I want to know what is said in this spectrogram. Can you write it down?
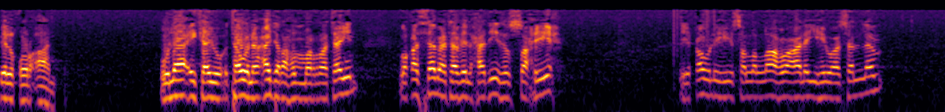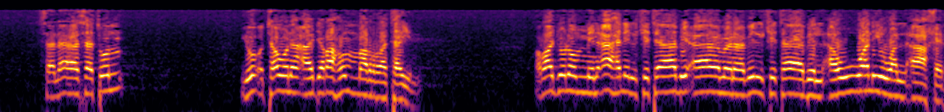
بالقرآن. أولئك يؤتون أجرهم مرتين وقد ثبت في الحديث الصحيح في قوله صلى الله عليه وسلم ثلاثة يؤتون أجرهم مرتين. رجل من أهل الكتاب آمن بالكتاب الأول والآخر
